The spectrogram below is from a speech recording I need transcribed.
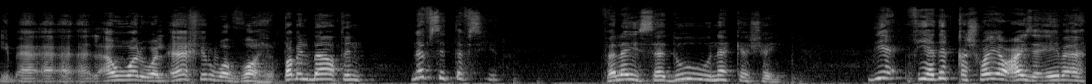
يبقى الأول والآخر والظاهر. طب الباطن؟ نفس التفسير. فليس دونك شيء. دي فيها دقة شوية وعايزة إيه بقى؟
